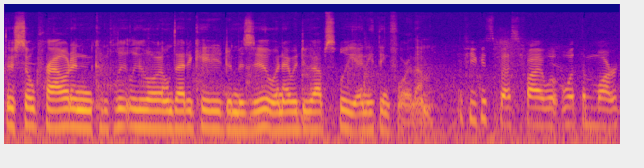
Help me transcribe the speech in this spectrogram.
they're so proud and completely loyal and dedicated to Mizzou. And I would do absolutely anything for them if you could specify what, what the mark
